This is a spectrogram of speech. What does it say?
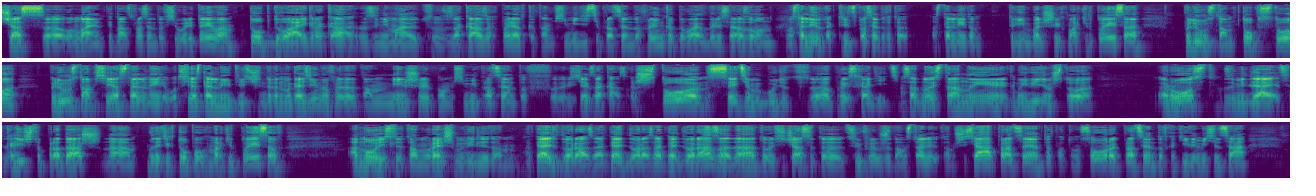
Сейчас э, онлайн 15% всего ритейла. Топ-2 игрока занимают в заказах порядка там 70% рынка, это Wildberries и Озон. Остальные так 30% это остальные там три больших маркетплейса, плюс там топ-100, плюс там все остальные. Вот все остальные тысячи интернет-магазинов, это там меньше, по-моему, 7% всех заказов. Что с этим будет э, происходить? С одной стороны, мы видим, что рост замедляется. Количество продаж на вот этих топовых маркетплейсов оно, если там раньше мы видели там опять в два раза, опять в два раза, опять в два раза, да, то сейчас это цифры уже там стали там 60%, потом 40% какие-то месяца,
